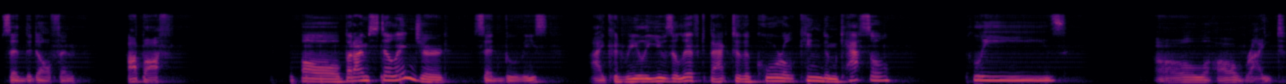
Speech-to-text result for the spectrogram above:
said the dolphin. Hop off. Oh, but I'm still injured, said Boulise. I could really use a lift back to the Coral Kingdom Castle. Please. Oh, all right,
